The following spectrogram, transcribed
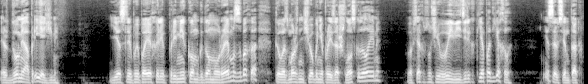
между двумя приезжими. Если бы поехали прямиком к дому Рэмсбаха, то, возможно, ничего бы не произошло, — сказала Эми. Во всяком случае, вы видели, как я подъехала. Не совсем так.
